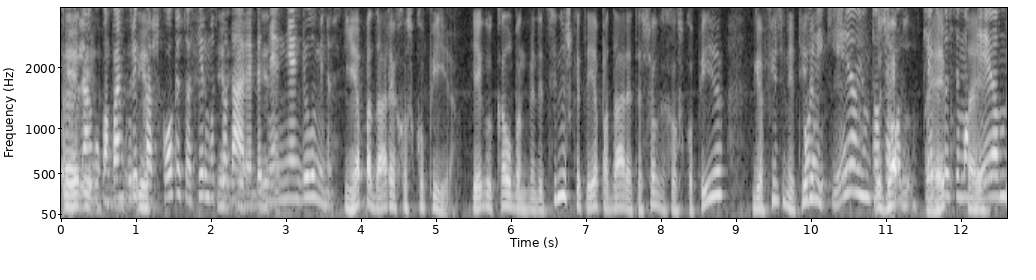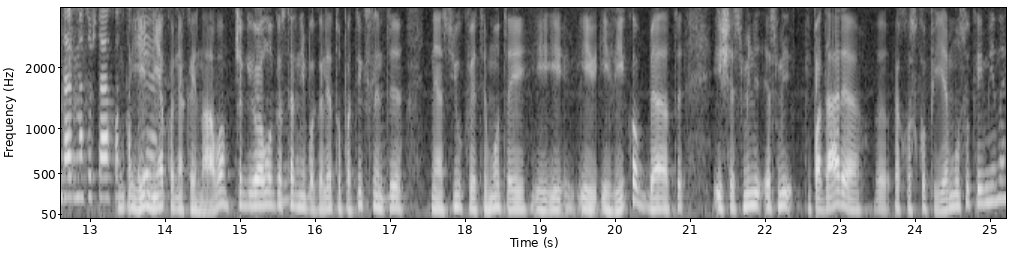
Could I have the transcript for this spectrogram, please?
ir, Lenkų kompanija, kuri ir, kažkokius tos tyrimus padarė, ir, bet ne, ne giluminius. Jie padarė echoskopiją. Jeigu kalbant mediciniškai, tai jie padarė tiesiog echoskopiją, geofiziniai tyrimai. O reikėjo jums to, Zo... kiek taip, susimokėjom taip. dar mes už tą echoskopiją? Ji nieko nekainavo. Čia geologijos tarnyba galėtų patikslinti, nes jų kvietimu tai į, į, į, įvyko, bet iš esminį, esminį padarė e, echoskopiją mūsų kaimynai.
